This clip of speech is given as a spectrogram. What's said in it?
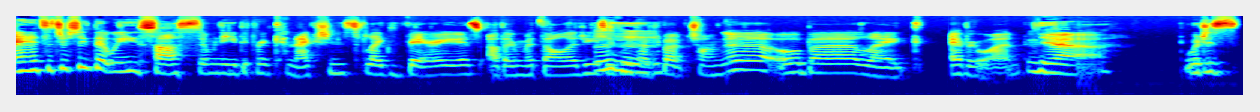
And it's interesting that we saw so many different connections to like various other mythologies. Like we Mm-hmm. talked about Chang'e, Oba, like everyone, Yeah. which is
